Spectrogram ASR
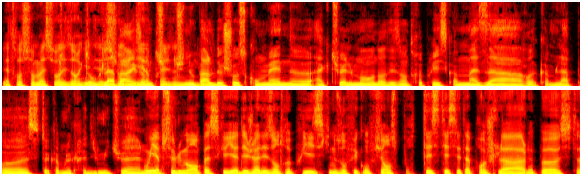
la transformation des organisations. Donc là, par exemple, tu, nous parles de choses qu'on mène euh, actuellement dans des entreprises comme Mazar, euh, comme La Poste, comme le Crédit Mutuel. Oui, absolument, parce qu'il y a déjà des entreprises qui nous ont fait confiance pour tester cette approche-là, La Poste,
